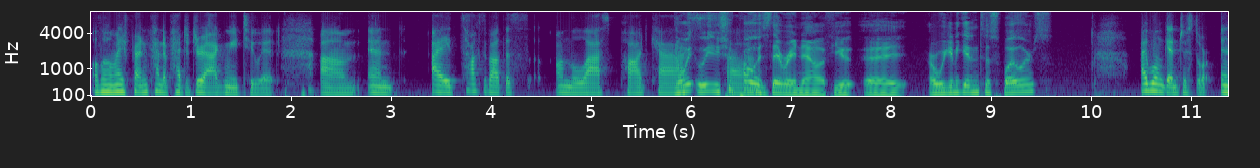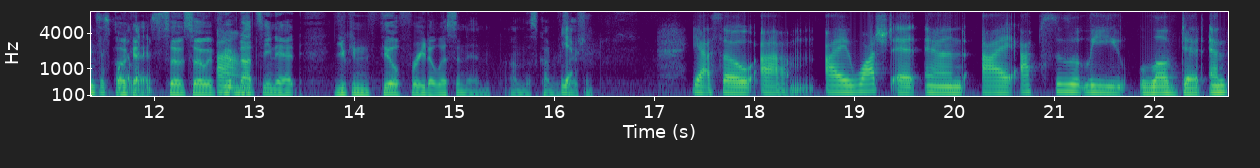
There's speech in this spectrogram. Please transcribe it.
although my friend kind of had to drag me to it. Um, and I talked about this on the last podcast. We, we, you should probably Um, say right now if you uh, are we going to get into spoilers? I won't get into, sto- into spoilers. Okay, so so if you have Um, not seen it, you can feel free to listen in on this conversation. Yeah, so um, I watched it and I absolutely loved it. And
